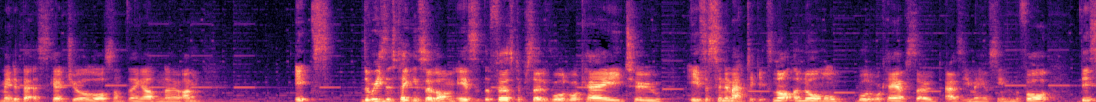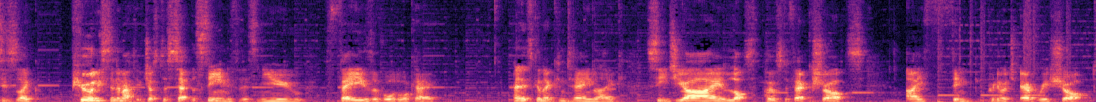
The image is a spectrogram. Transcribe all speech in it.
made a better schedule or something, I don't know. I'm, it's, the reason it's taking so long is that the first episode of World War K2 is a cinematic. It's not a normal World War K episode, as you may have seen them before. This is like purely cinematic, just to set the scene for this new phase of World War K. And it's going to contain like CGI, lots of post-effect shots, I think pretty much every shot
